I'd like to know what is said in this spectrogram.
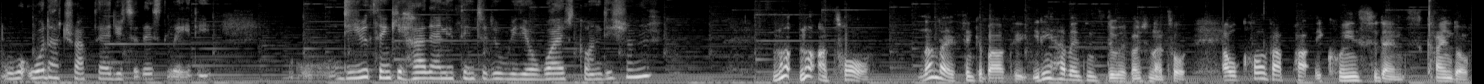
What, what attracted you to this lady? Do you think it had anything to do with your wife's condition? Not not at all. Now that I think about it, it didn't have anything to do with her condition at all. I would call that part a coincidence, kind of.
